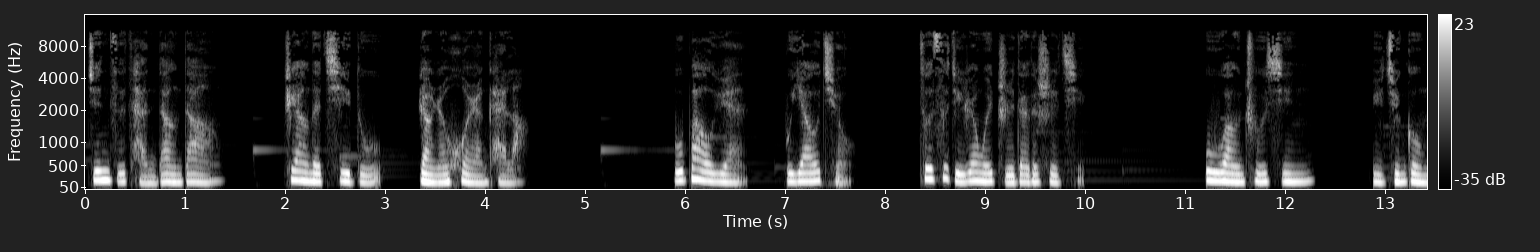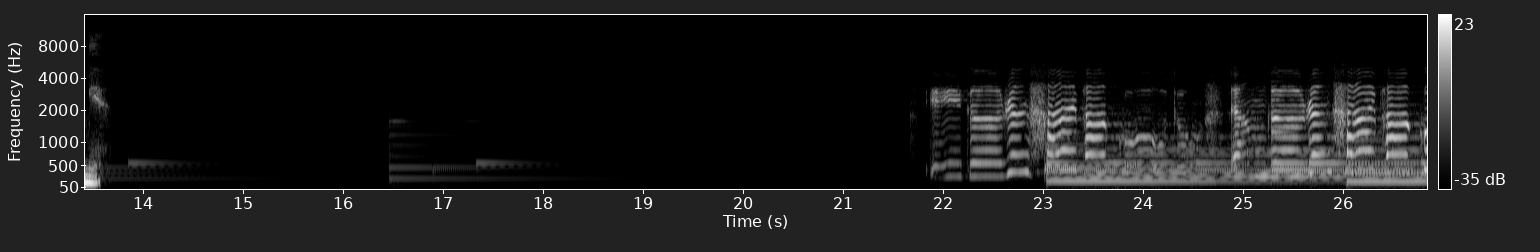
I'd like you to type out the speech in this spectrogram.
君子坦荡荡，这样的气度让人豁然开朗。不抱怨，不要求，做自己认为值得的事情。勿忘初心，与君共勉。一个人害怕，两个人害怕辜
